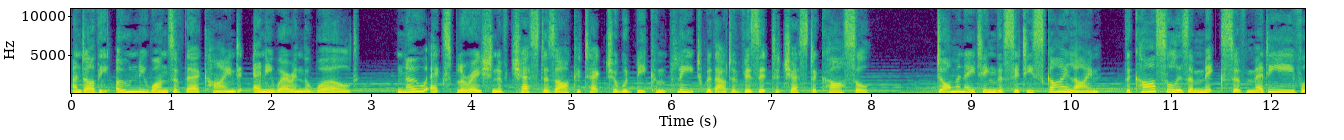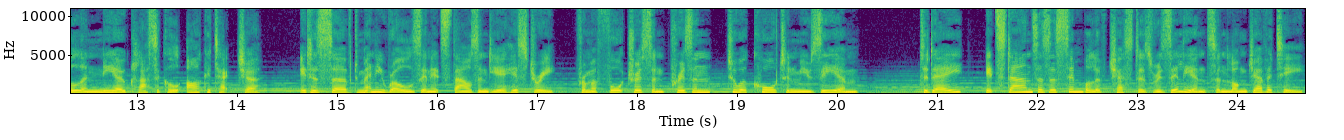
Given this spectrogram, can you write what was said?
and are the only ones of their kind anywhere in the world. No exploration of Chester's architecture would be complete without a visit to Chester Castle, Dominating the city skyline, the castle is a mix of medieval and neoclassical architecture. It has served many roles in its thousand-year history, from a fortress and prison to a court and museum. Today, it stands as a symbol of Chester's resilience and longevity.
